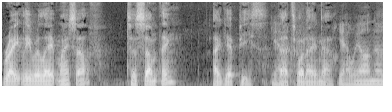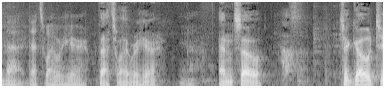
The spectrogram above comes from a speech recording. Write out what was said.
rightly relate myself to something, I get peace. Yeah. That's what I know. Yeah, we all know that. That's why we're here. That's why we're here. Yeah. And so Have some. to go to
